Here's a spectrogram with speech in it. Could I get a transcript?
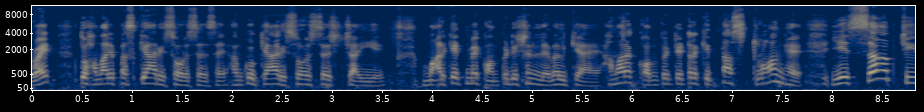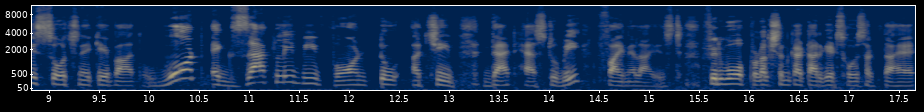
राइट right? तो हमारे पास क्या रिसोर्सेस है? हमको क्या रिसोर्सेस चाहिए? मार्केट में कंपटीशन लेवल क्या है? हमारा कॉम्पिटिटर कितना स्ट्रांग है? ये सब चीज़ सोचने के बाद what exactly we want to achieve that has to be finalized फिर वो प्रोडक्शन का टारगेट्स हो सकता है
